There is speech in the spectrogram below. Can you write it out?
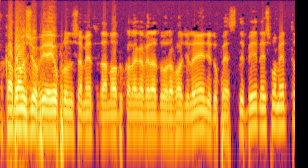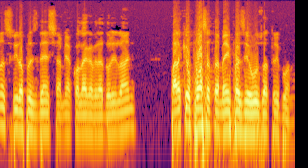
Acabamos de ouvir aí o pronunciamento da nobre colega vereadora Valdilene, do PSDB. Nesse momento, transfiro a presidência à minha colega vereadora Ilane, para que eu possa também fazer uso da tribuna.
